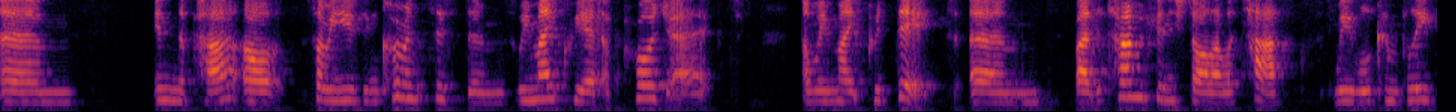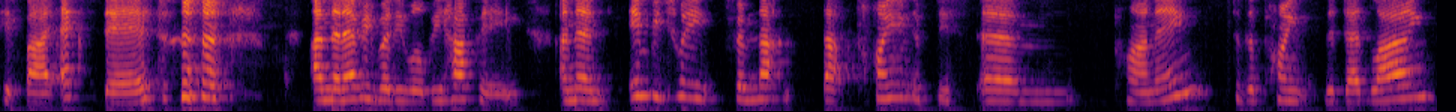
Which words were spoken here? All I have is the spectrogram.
um, in the past, or sorry, using current systems, we might create a project and we might predict um, by the time we finished all our tasks, we will complete it by X date, and then everybody will be happy. And then in between, from that that point of this um, planning to the point the deadline,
